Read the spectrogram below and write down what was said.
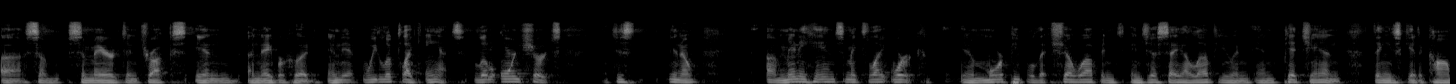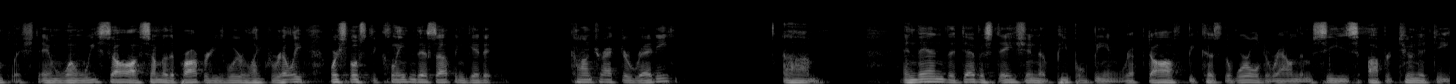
uh, some Samaritan trucks in a neighborhood, and it, we looked like ants, little orange shirts, just, you know, uh, many hands makes light work. You know, more people that show up and, and just say I love you and, and pitch in, things get accomplished. And when we saw some of the properties, we were like, really, we're supposed to clean this up and get it contractor ready. Um, and then the devastation of people being ripped off because the world around them sees opportunity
